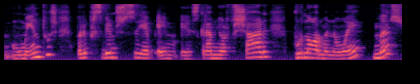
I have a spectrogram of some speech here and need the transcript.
momentos, para percebermos se é, é, é se calhar melhor fechar, por norma não é, mas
